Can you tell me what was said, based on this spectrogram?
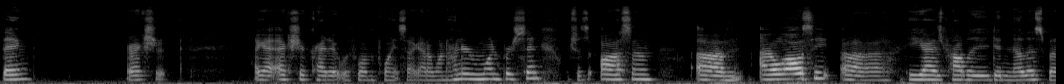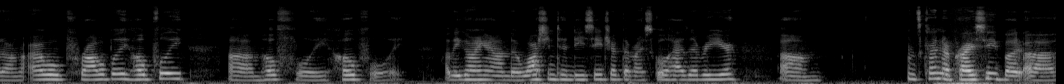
thing, or extra I got extra credit with one point, so I got a 101%, which is awesome. Um, I will also, uh, you guys probably didn't know this, but um, I will probably, hopefully, um, hopefully, hopefully, I'll be going on the Washington D.C. trip that my school has every year. Um, it's kind of pricey, but uh,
